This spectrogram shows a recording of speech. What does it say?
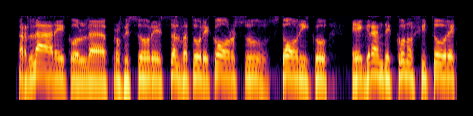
parlare col professore Salvatore Corso, storico e grande conoscitore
